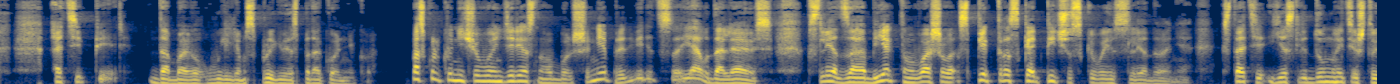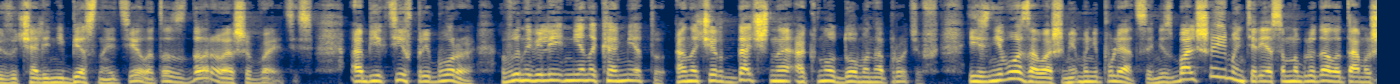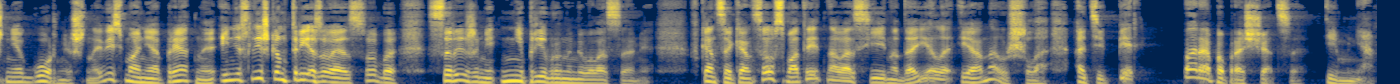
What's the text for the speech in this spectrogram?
А теперь, — добавил Уильям, спрыгивая с подоконнику, — Поскольку ничего интересного больше не предвидится, я удаляюсь вслед за объектом вашего спектроскопического исследования. Кстати, если думаете, что изучали небесное тело, то здорово ошибаетесь. Объектив прибора вы навели не на комету, а на чердачное окно дома напротив. Из него, за вашими манипуляциями, с большим интересом наблюдала тамошняя горничная, весьма неопрятная и не слишком трезвая особа с рыжими неприбранными волосами глазами. В конце концов, смотреть на вас ей надоело, и она ушла. А теперь пора попрощаться и мне.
